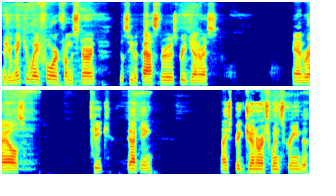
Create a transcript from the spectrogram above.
As you make your way forward from the stern, you'll see the pass-through is pretty generous. Handrails, teak decking, nice big generous windscreen to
